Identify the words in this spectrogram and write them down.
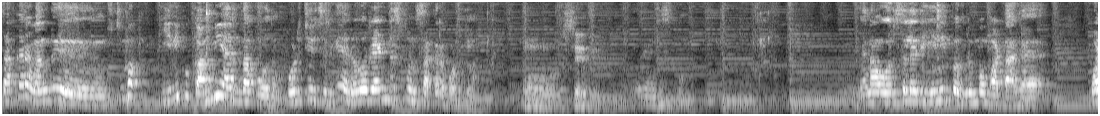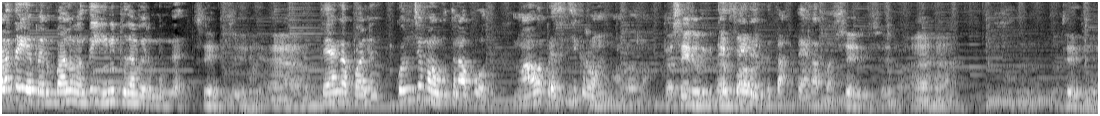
சர்க்கரை வந்து சும்மா இனிப்பு கம்மியா இருந்தா போதும். பொடிச்சு வச்சிருக்கேன். ஒரு ரெண்டு ஸ்பூன் சர்க்கரை போட்டுக்கலாம். ஓ சரி. ரெண்டு ஸ்பூன். ஏன்னா ஒரு சிலர் இனிப்பை விரும்ப மாட்டாங்க. குழந்தைங்க பெரும்பாலும் வந்து இனிப்பு தான் விரும்புங்க. சரி சரி. ஆ. தேங்காய் பால் கொஞ்சமா ஊத்துனா போதும். மாவை பிசைச்சிக்கிறோம் அவ்வளவுதான். பிசைறதுக்கு தான் தேங்காய் பால். சரி சரி.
